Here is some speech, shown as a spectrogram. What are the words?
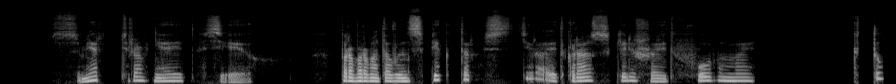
— Смерть равняет всех, — пробормотал инспектор, стирает краски, лишает формы. Кто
